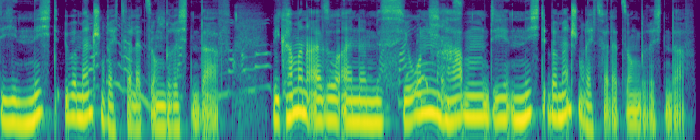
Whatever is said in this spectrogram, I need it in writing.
die nicht über Menschenrechtsverletzungen berichten darf. Wie kann man also eine Mission haben, die nicht über Menschenrechtsverletzungen berichten darf?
